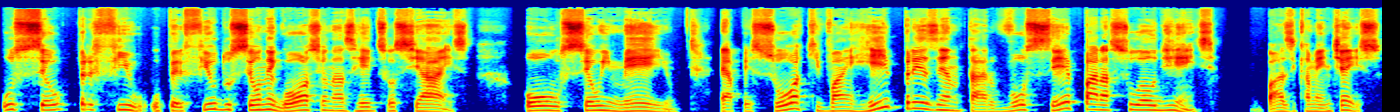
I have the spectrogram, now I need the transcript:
o seu perfil, o perfil do seu negócio nas redes sociais ou o seu e-mail. É a pessoa que vai representar você para a sua audiência. Basicamente é isso.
